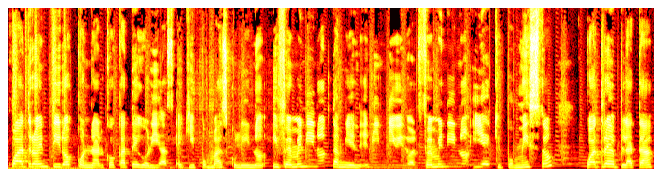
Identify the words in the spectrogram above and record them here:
4 en tiro con arco categorías equipo masculino y femenino, también en individual femenino y equipo mixto, 4 de plata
